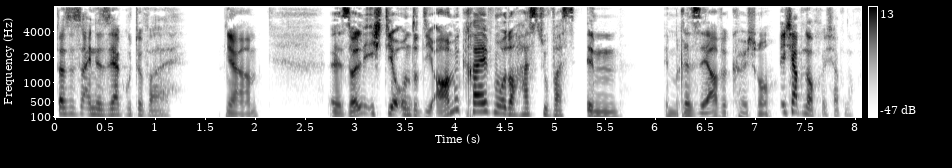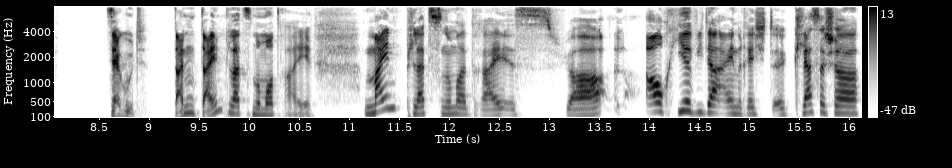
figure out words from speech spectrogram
Das ist eine sehr gute Wahl. Ja. Äh, soll ich dir unter die Arme greifen oder hast du was im im Reserveköcher? Ich habe noch, ich habe noch. Sehr gut. Dann dein Platz Nummer drei. Mein Platz Nummer drei ist ja auch hier wieder ein recht äh, klassischer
